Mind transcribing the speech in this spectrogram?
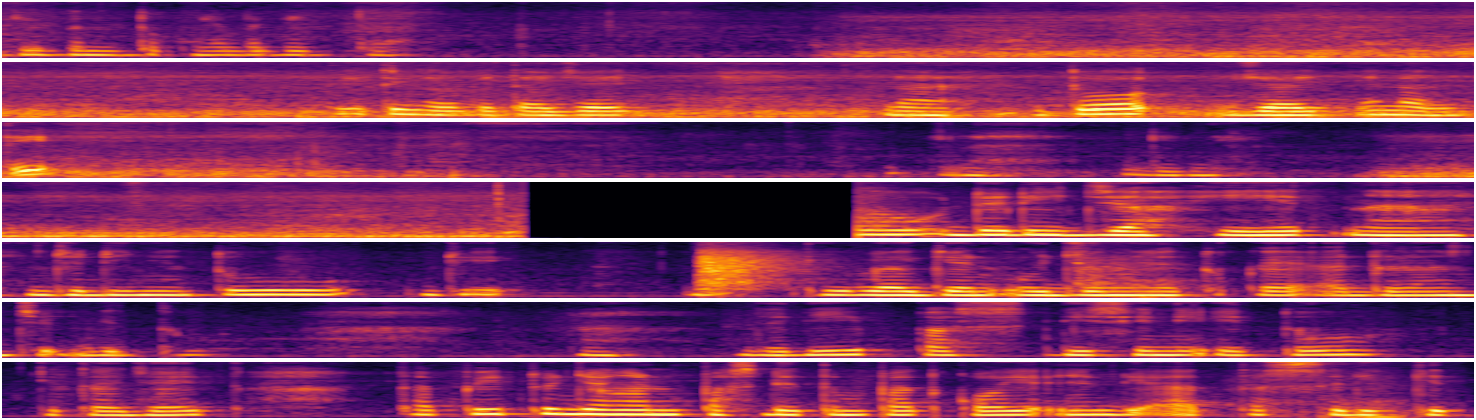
Jadi bentuknya begitu. Ini tinggal kita jahit. Nah itu jahitnya nanti. Nah gini. Kalau udah dijahit nah jadinya tuh di di bagian ujungnya tuh kayak ada lancip gitu. Nah jadi pas di sini itu kita jahit. Tapi itu jangan pas di tempat koyaknya di atas sedikit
